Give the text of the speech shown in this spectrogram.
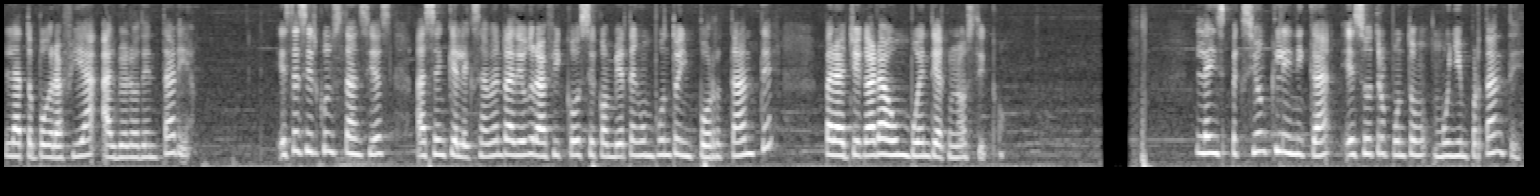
la topografía alveolodentaria. Estas circunstancias hacen que el examen radiográfico se convierta en un punto importante para llegar a un buen diagnóstico. La inspección clínica es otro punto muy importante,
